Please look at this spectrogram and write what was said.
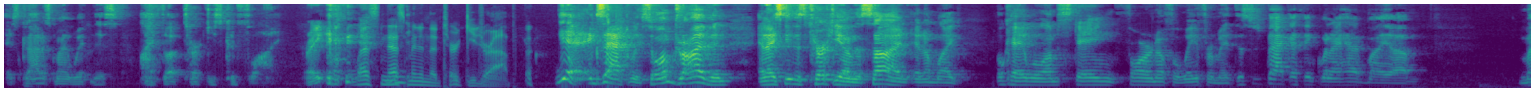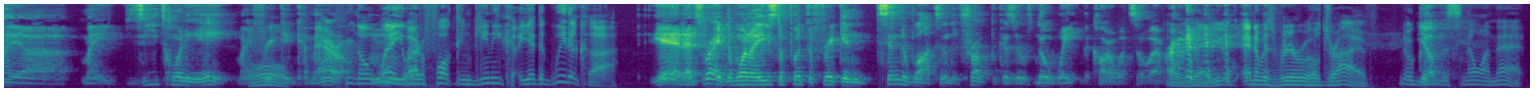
as God is my witness, I thought turkeys could fly, right? Les Nessman in the turkey drop. yeah, exactly. So I'm driving and I see this turkey on the side, and I'm like, okay, well, I'm staying far enough away from it. This was back, I think, when I had my um, my uh, my Z28, my Oh. freaking Camaro. no Mm, way, you like- had a fucking guinea car. You had the Guida car. Yeah, that's right. The one I used to put the freaking cinder blocks in the trunk because there was no weight in the car whatsoever. Oh, yeah. You, and it was rear wheel drive. No good Yep. in the snow on that.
